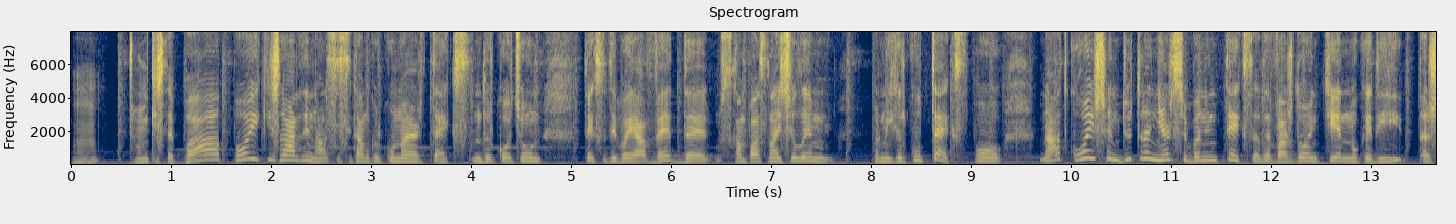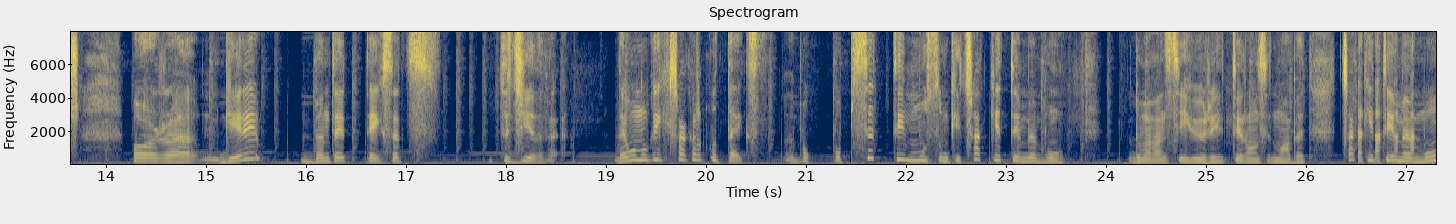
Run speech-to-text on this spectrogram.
mm. më kishte pa po i kishte ardh inat se s'i kam kërku nj'herë tekst ndërkohë që unë tekstet i bëja vet dhe s'kam pas naj qëllim për m'i kërku tekst po në atë kohë ishin 2-3 njerëz që bënin tekstet dhe vazhdojnë t'jenë nuk e di tash por uh, Geri bënte tekstet të gjithve dhe unë nuk i kisha kërku tekst po Po pse ti nuk më ki, ça ki ti me mu? do me thënë si hyri, tironsit muhabet, ça ki ti me mu,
